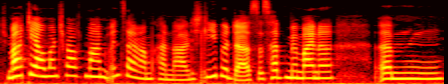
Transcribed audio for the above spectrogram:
Ich mache die auch manchmal auf meinem Instagram-Kanal. Ich liebe das. Das hat mir meine, ähm,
